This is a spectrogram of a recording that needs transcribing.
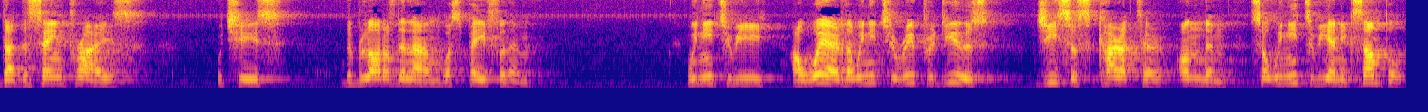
that the same price, which is the blood of the Lamb, was paid for them. We need to be aware that we need to reproduce Jesus' character on them. So we need to be an example.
